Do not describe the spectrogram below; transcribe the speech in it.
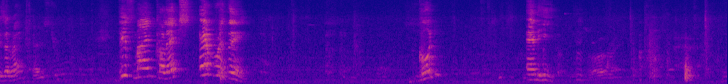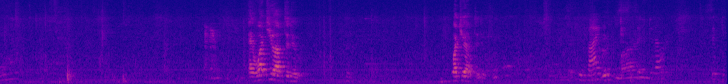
Is that right? That is true. This mind collects everything. Good and evil. And what you have to do? What you have to do? Divide it, sift it out. Sift it,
